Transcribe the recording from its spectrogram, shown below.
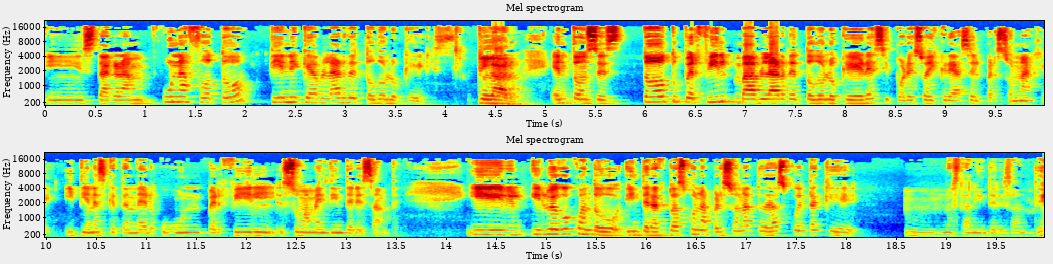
Instagram, una foto tiene que hablar de todo lo que eres. Claro, Entonces, todo tu perfil va a hablar de todo lo que eres y por eso ahí creas el personaje y tienes que tener un perfil sumamente interesante. Y, y luego cuando interactúas con la persona te das cuenta que mm, no es tan interesante.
